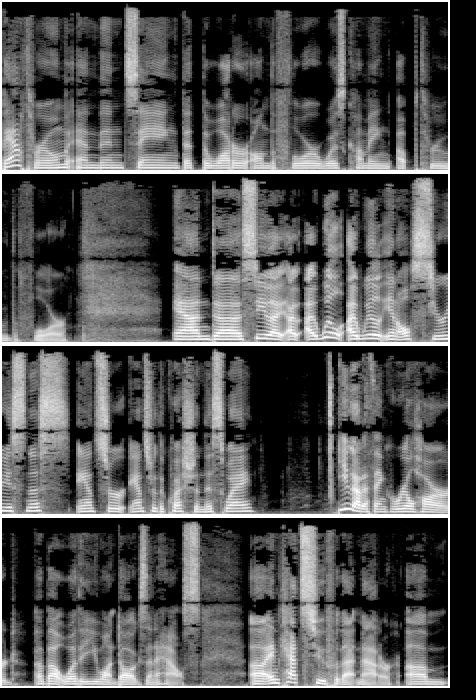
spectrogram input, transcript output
bathroom and then saying that the water on the floor was coming up through the floor. And uh, Steve, I, I will, I will, in all seriousness, answer answer the question this way. You got to think real hard about whether you want dogs in a house, uh, and cats too, for that matter. Um,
